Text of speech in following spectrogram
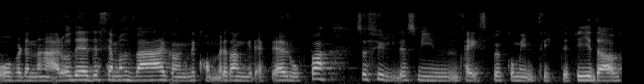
over denne her. Og det, det, ser man hver gang det kommer et angrep i Europa. Så fylles min Facebook og min Twitter-feed av,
